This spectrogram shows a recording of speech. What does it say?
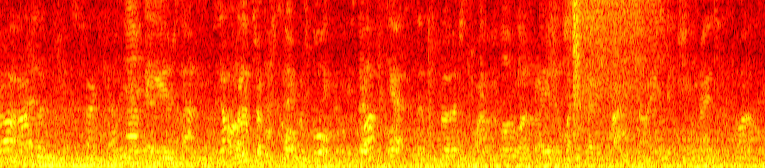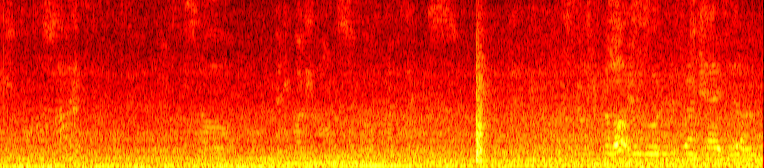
Well, I took to court before, because don't forget the first one was made a West Coast franchise A lot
